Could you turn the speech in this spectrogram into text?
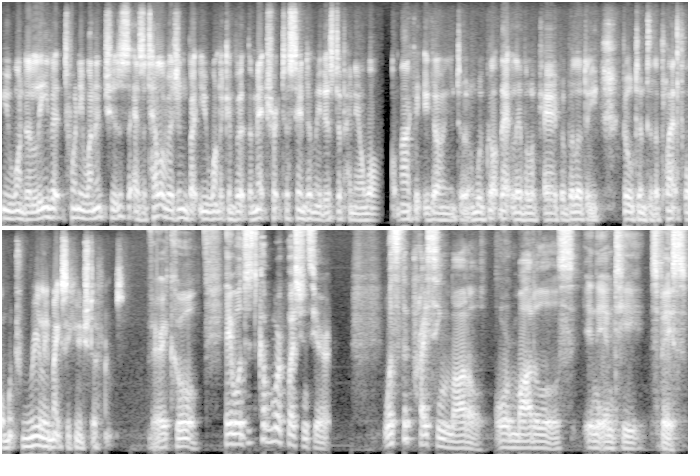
you want to leave it 21 inches as a television, but you want to convert the metric to centimeters depending on what, what, market you're going into. And we've got that level of capability built into the platform, which really makes a huge difference. Very cool. Hey, well, just a couple more questions here. What's the pricing model or models in the MT space?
